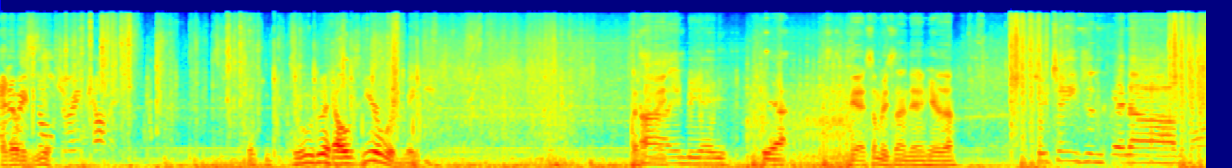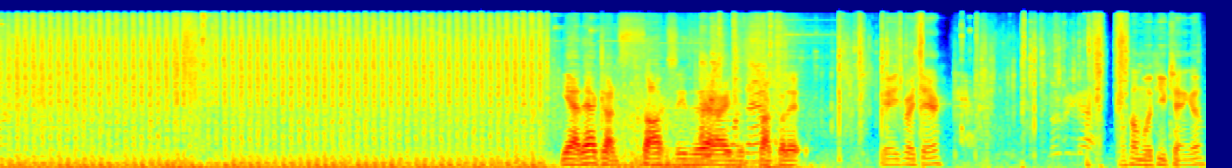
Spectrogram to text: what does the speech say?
Enemy was you. soldier incoming. Who the hell's here with me? That's Uh, me. NBA. Yeah. Yeah, somebody's landing in here though. Two teams in, in uh, the barn. Yeah, that gun sucks. Either that or I just down. suck with it. Yeah, he's right there. Moving out. I'm coming with you, Tango.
